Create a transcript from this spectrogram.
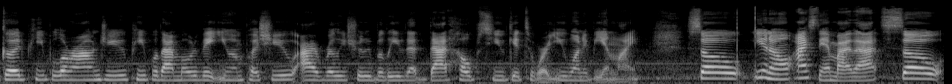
good people around you, people that motivate you and push you, I really truly believe that that helps you get to where you want to be in life. So, you know, I stand by that. So,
